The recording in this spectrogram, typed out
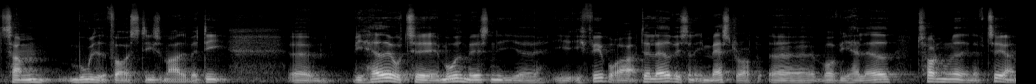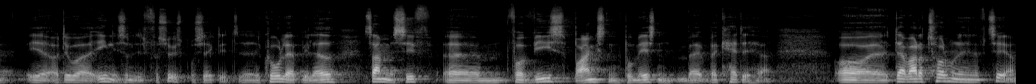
samme mulighed for at stige så meget i værdi. Øh, vi havde jo til modmessen i, øh, i, i februar, der lavede vi sådan en mass drop, øh, hvor vi havde lavet 1200 NFT'er, øh, og det var egentlig sådan et forsøgsprojekt, et øh, collab, vi lavede sammen med SIF, øh, for at vise branchen på messen, hvad, hvad kan det her? Og øh, der var der 1200 NFT'er,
